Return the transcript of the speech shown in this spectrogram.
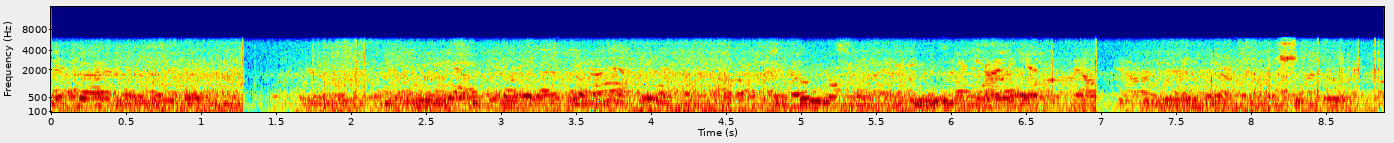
Thank you.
